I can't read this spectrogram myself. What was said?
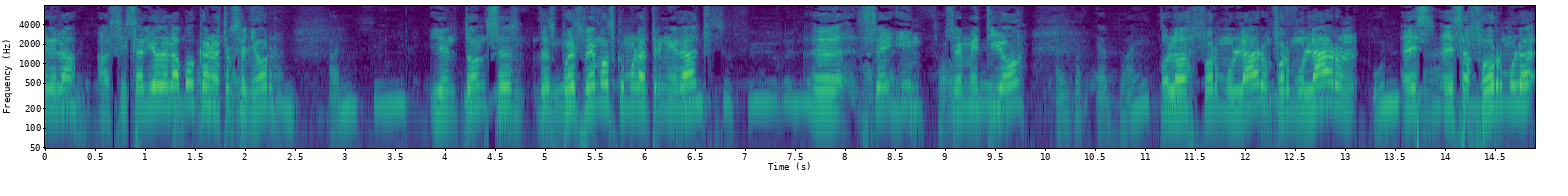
de la, así salió de la boca nuestro Señor. Y entonces después vemos como la Trinidad eh, se, se, metió o la formularon, formularon esa fórmula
